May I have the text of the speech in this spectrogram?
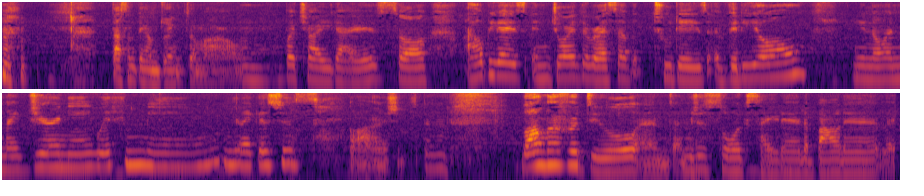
that's something I'm doing tomorrow. But yeah, you guys, so I hope you guys enjoy the rest of today's video, you know, and my journey with me. Like, it's just, gosh, it's been long overdue and I'm just so excited about it. Like,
